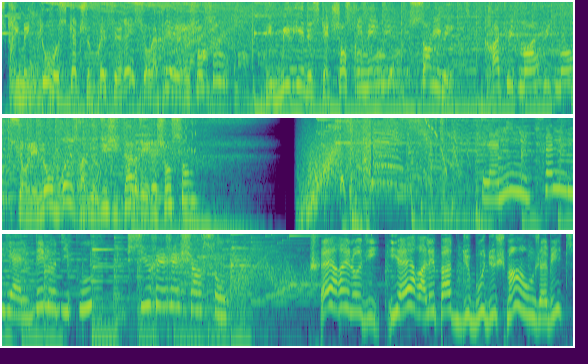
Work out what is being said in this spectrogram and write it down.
Streamez tous vos sketchs préférés sur la Rire et Chanson. Des milliers de sketchs en streaming, sans limite, gratuitement, gratuitement sur les nombreuses radios digitales Rire et Chanson. La minute familiale d'Élodie Pou sur Rire et Chanson. Chère Elodie, hier à l'EHPAD du bout du chemin où j'habite,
